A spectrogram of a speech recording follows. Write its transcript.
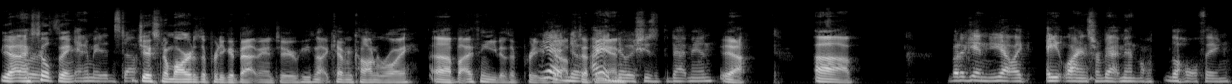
Yeah, and I still think animated stuff. Jason O'Mara does a pretty good Batman too. He's not Kevin Conroy, uh, but I think he does a pretty good yeah, job no, stepping I had in. no issues with the Batman. yeah. Uh, But again, you got like eight lines from Batman the, the whole thing.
